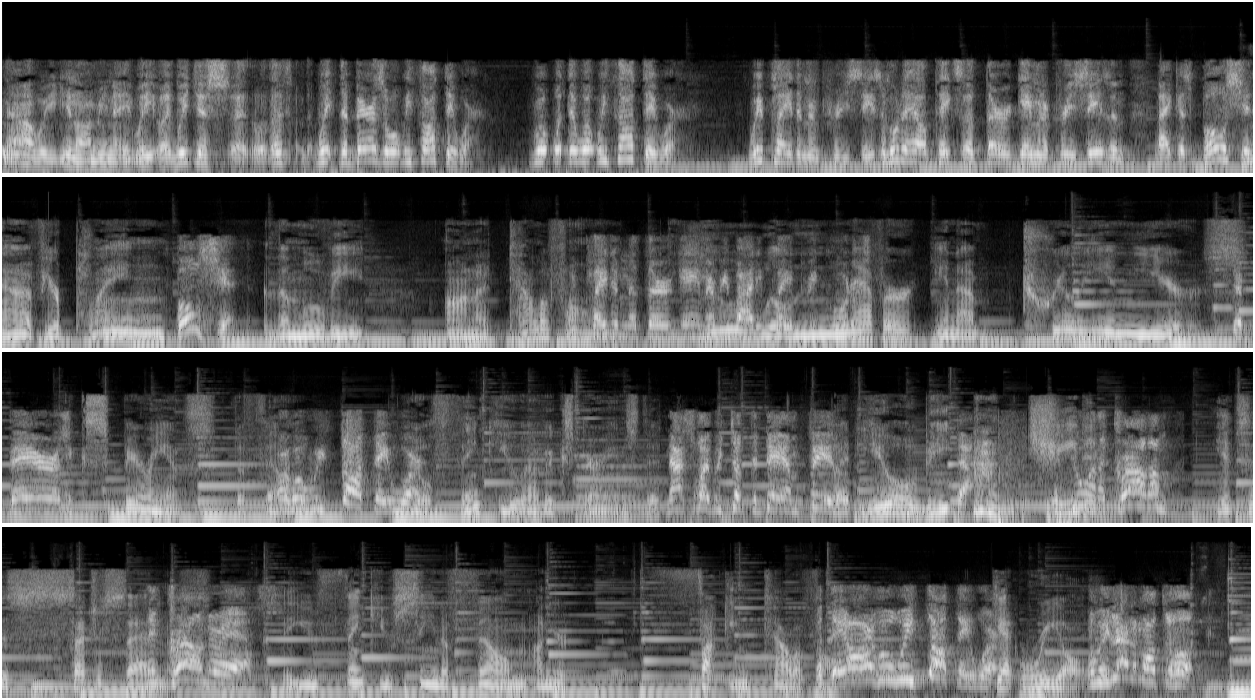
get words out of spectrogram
No, we, you know, I mean, we, we just, uh, we, the Bears are what we thought they were. What, what, what we thought they were. We played them in preseason. Who the hell takes a third game in a preseason like it's bullshit? Now, if you're playing Bullshit. the movie on a telephone, we Played them in the third game. Everybody will played three quarters. never in a trillion years The Bears experience the are who we thought they were. You'll think you have experienced it, That's why we took the damn field. but you'll be Now, if you want to cheated. crown them, It's a, such a sadness crown their ass. that you think you've seen a film on your fucking telephone. But they are who we thought they were. Get real. and we let them off the hook.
